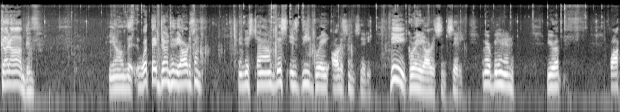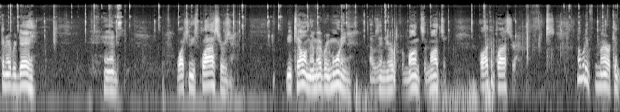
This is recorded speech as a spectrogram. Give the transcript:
gut Ogden. You know, the, what they've done to the artisan in this town, this is the great artisan city. The great artisan city. I remember being in Europe, walking every day, and watching these plasters. Me telling them every morning. I was in Europe for months and months. And Oh, I can plaster. Nobody from America can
